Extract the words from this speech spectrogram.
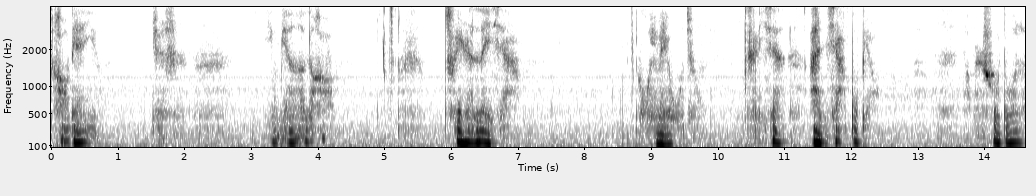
好电影，确实，影片很好，催人泪下，回味无穷。这里先按下不表，要不然说多了，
